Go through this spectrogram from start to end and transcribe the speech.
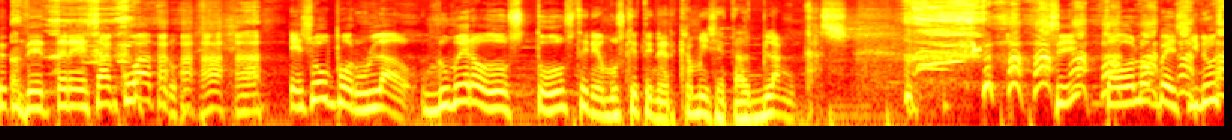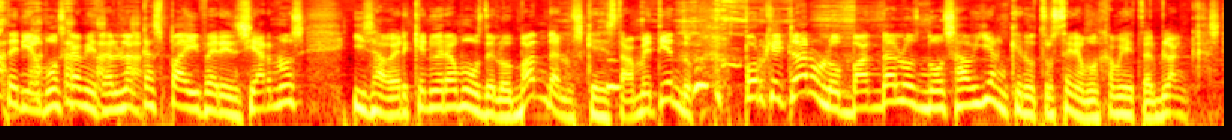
de 3 a 4. Eso por un lado. Número 2, todos teníamos que tener camisetas blancas. Sí, todos los vecinos teníamos camisetas blancas para diferenciarnos y saber que no éramos de los vándalos que se estaban metiendo. Porque claro, los vándalos no sabían que nosotros teníamos camisetas blancas.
